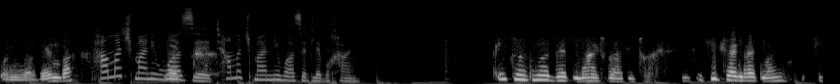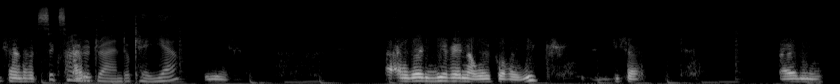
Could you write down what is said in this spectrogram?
on November. How much money was it? How much money was it, Lebogang? It was not that much, but it was 600 money. 600. 600 rand. Okay, yeah? Yes. And then he ran away for a week. Um,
